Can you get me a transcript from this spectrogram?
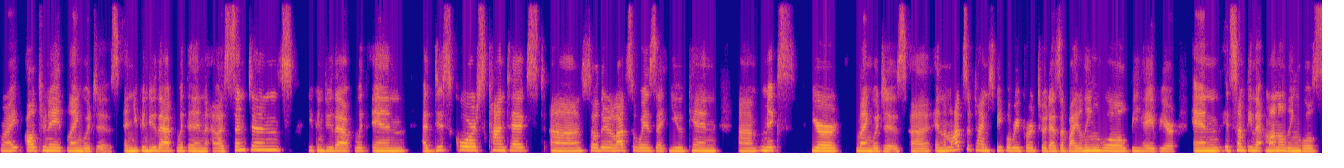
right alternate languages. And you can do that within a sentence. You can do that within a discourse context. Uh, so there are lots of ways that you can um, mix your languages. Uh, and lots of times people refer to it as a bilingual behavior, and it's something that monolinguals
